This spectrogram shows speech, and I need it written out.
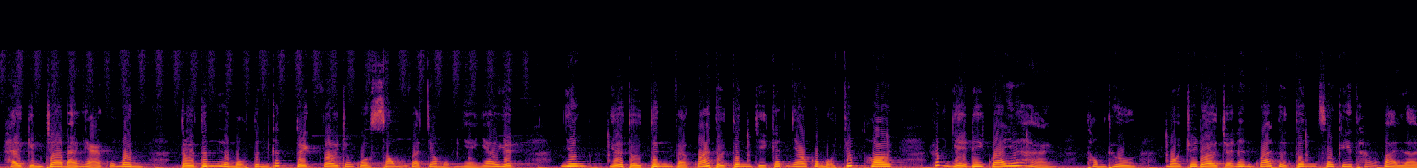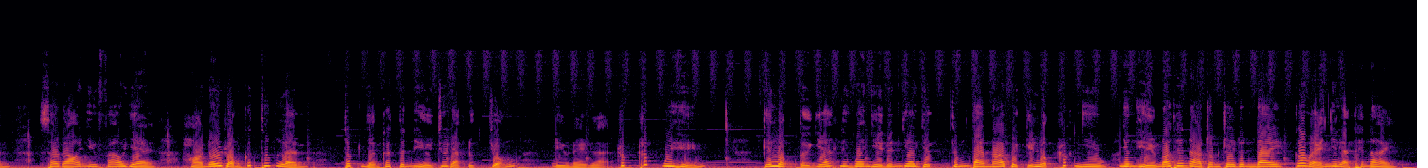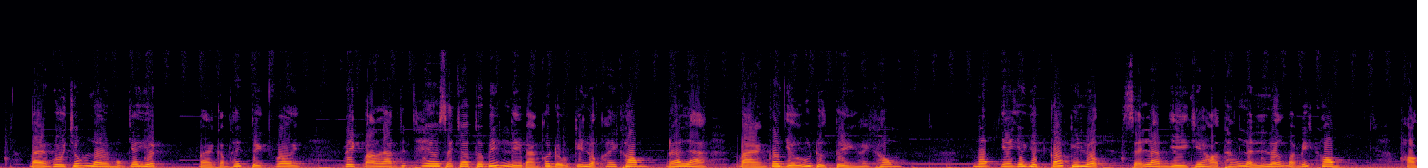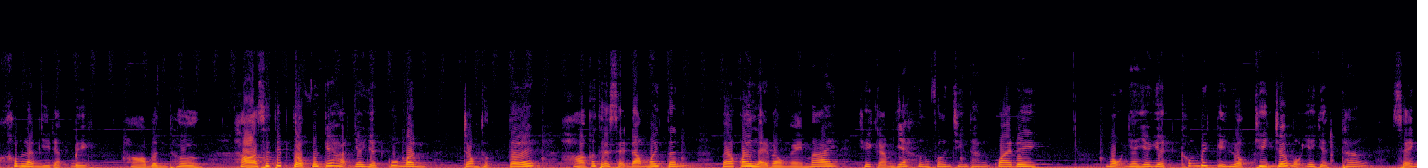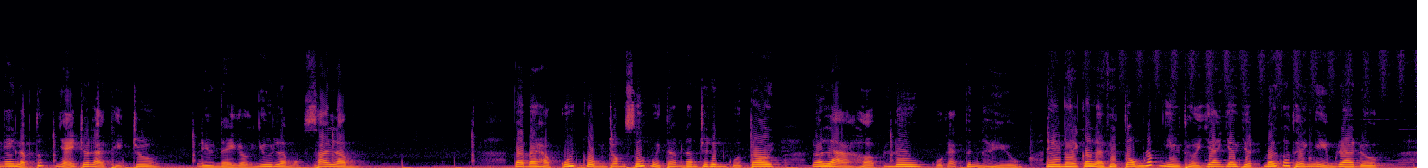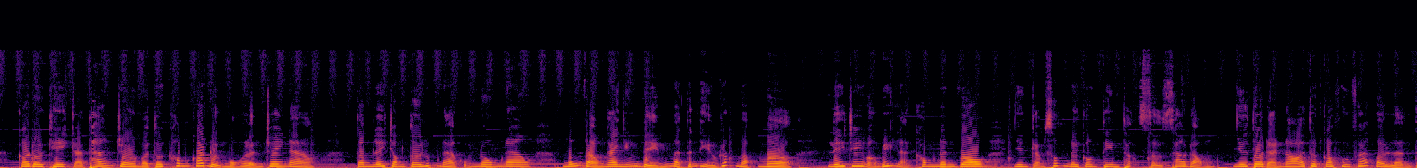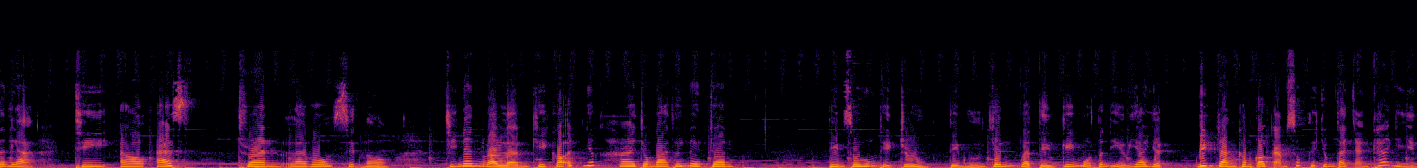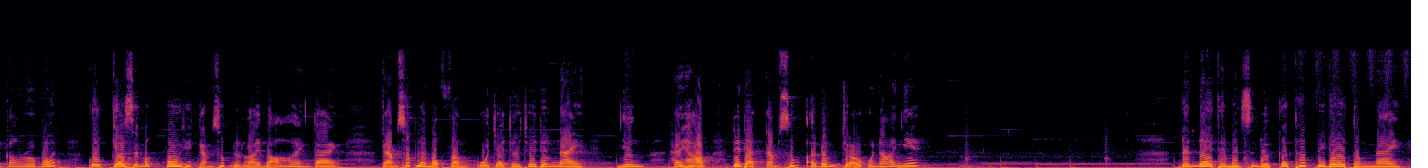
Hãy kiểm tra bản ngã của mình. Tự tin là một tính cách tuyệt vời trong cuộc sống và cho một nhà giao dịch. Nhưng giữa tự tin và quá tự tin chỉ cách nhau có một chút thôi, rất dễ đi quá giới hạn. Thông thường, một trader trở nên quá tự tin sau khi thắng vài lệnh, sau đó như pháo giàn, họ nới rộng kích thước lệnh, chấp nhận các tín hiệu chưa đạt được chuẩn. Điều này là rất rất nguy hiểm. Kỷ luật tự giác liên quan gì đến giao dịch? Chúng ta nói về kỷ luật rất nhiều, nhưng hiểu nó thế nào trong trading đây? Có vẻ như là thế này. Bạn vừa chốt lời một giao dịch, bạn cảm thấy tuyệt vời. Việc bạn làm tiếp theo sẽ cho tôi biết liệu bạn có đủ kỷ luật hay không. Đó là bạn có giữ được tiền hay không. Một nhà giao dịch có kỷ luật sẽ làm gì khi họ thắng lệnh lớn bạn biết không? Họ không làm gì đặc biệt, họ bình thường. Họ sẽ tiếp tục với kế hoạch giao dịch của mình. Trong thực tế, họ có thể sẽ đóng máy tính và quay lại vào ngày mai khi cảm giác hưng phấn chiến thắng qua đi. Một nhà giao dịch không biết kỷ luật khi chớ một giao dịch thắng sẽ ngay lập tức nhảy trở lại thị trường. Điều này gần như là một sai lầm. Và bài học cuối cùng trong suốt 18 năm trading của tôi đó là hợp lưu của các tín hiệu. Điều này có lẽ phải tốn rất nhiều thời gian giao dịch mới có thể nghiệm ra được. Có đôi khi cả tháng trời mà tôi không có được một lệnh trade nào. Tâm lý trong tôi lúc nào cũng nôn nao, muốn vào ngay những điểm mà tín hiệu rất mập mờ. Lý trí vẫn biết là không nên vô, nhưng cảm xúc nơi con tim thật sự sao động. Như tôi đã nói, tôi có phương pháp vào lệnh tên là TLS, Trend Level Signal. Chỉ nên vào lệnh khi có ít nhất hai trong ba thứ nêu trên tìm xu hướng thị trường, tìm ngưỡng chính và tìm kiếm một tín hiệu giao dịch. Biết rằng không có cảm xúc thì chúng ta chẳng khác gì những con robot. Cuộc chơi sẽ mất vui khi cảm xúc được loại bỏ hoàn toàn. Cảm xúc là một phần của trò chơi trading này, nhưng hãy học để đặt cảm xúc ở đúng chỗ của nó nhé. Đến đây thì mình xin được kết thúc video tuần này.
